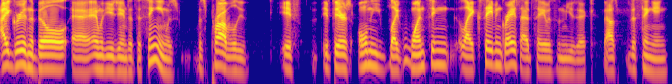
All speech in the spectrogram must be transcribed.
I agree with the bill uh, and with you, James, that the singing was was probably if if there's only like one sing like saving grace, I'd say it was the music. That was the singing.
